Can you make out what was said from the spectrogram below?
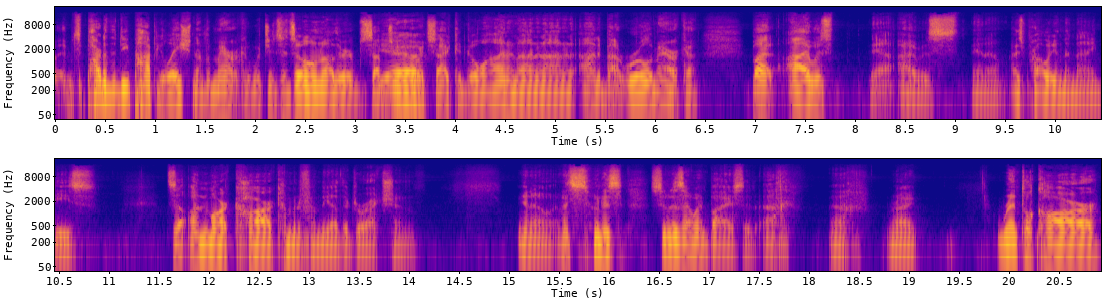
It's part of the depopulation of America, which is its own other subject, Yeah. which I could go on and on and on and on about rural America. But I was, yeah, I was, you know, I was probably in the 90s. It's an unmarked car coming from the other direction, you know. And as soon as, as soon as I went by, I said, ugh, ugh, right. Rental car.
